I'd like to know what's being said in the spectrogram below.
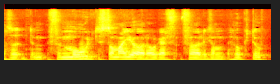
Alltså för mord som man gör för liksom högt upp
